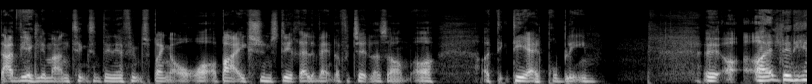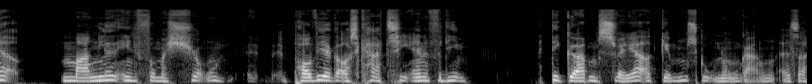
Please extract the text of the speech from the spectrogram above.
der er virkelig mange ting, som den her film springer over, og bare ikke synes, det er relevant at fortælle os om. Og, og det, det er et problem. Øh, og, og al den her manglende information øh, påvirker også karaktererne, fordi det gør dem svære at gennemskue nogle gange. Altså,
